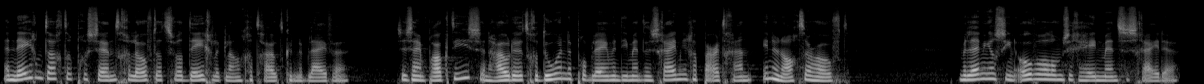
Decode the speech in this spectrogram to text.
En 89% gelooft dat ze wel degelijk lang getrouwd kunnen blijven. Ze zijn praktisch en houden het gedoe en de problemen die met een scheiding gepaard gaan in hun achterhoofd. Millennials zien overal om zich heen mensen scheiden.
